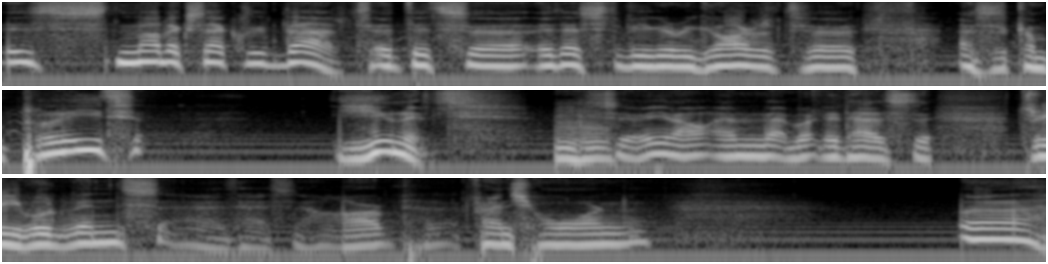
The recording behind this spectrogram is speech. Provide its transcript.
is not exactly that. It, it's uh, it has to be regarded uh, as a complete unit. Mhm. So, you know, and but it has uh, three woodwinds. Uh, it has a harp, French horn. Uh,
